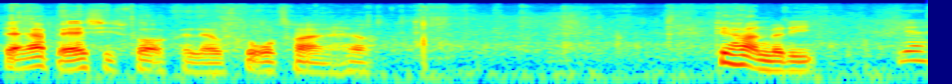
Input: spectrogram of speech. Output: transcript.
Der er basis for at kan lave store træer her. Det har en værdi. Ja.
